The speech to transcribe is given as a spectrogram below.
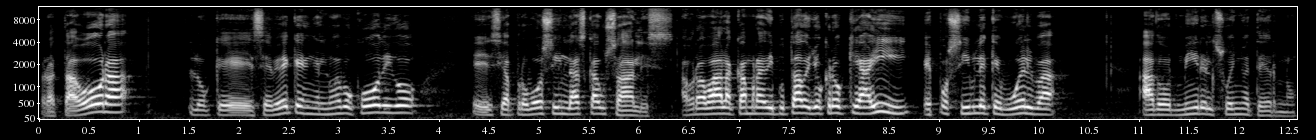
Pero hasta ahora lo que se ve que en el nuevo código eh, se aprobó sin las causales. Ahora va a la Cámara de Diputados. Yo creo que ahí es posible que vuelva a dormir el sueño eterno.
